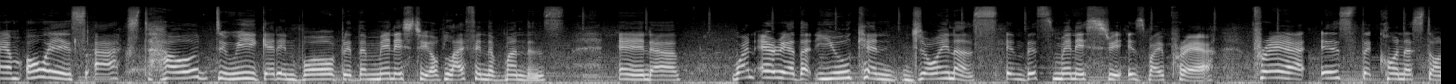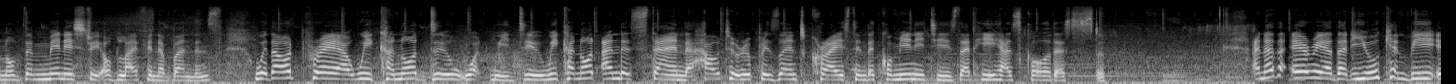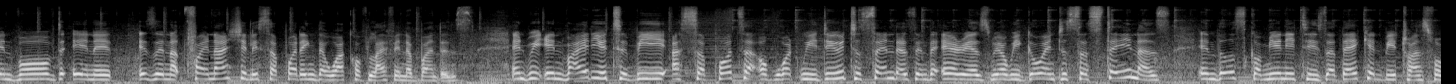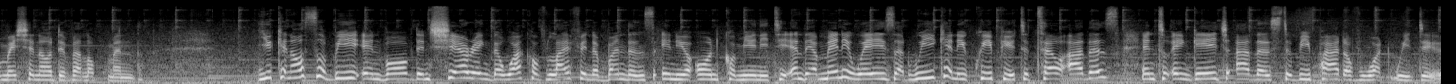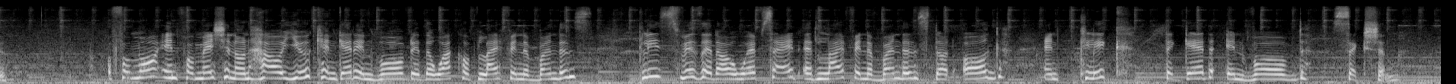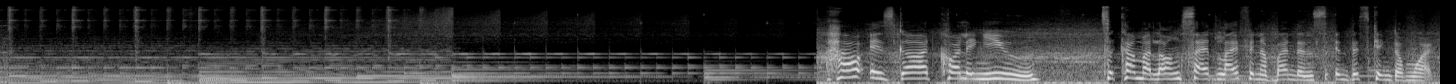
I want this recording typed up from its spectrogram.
I am always asked how do we get involved with the ministry of life in abundance and uh, one area that you can join us in this ministry is by prayer. Prayer is the cornerstone of the ministry of life in abundance. Without prayer, we cannot do what we do. We cannot understand how to represent Christ in the communities that He has called us to. Another area that you can be involved in it is in financially supporting the work of life in abundance. And we invite you to be a supporter of what we do, to send us in the areas where we go and to sustain us in those communities that there can be transformational development. You can also be involved in sharing the work of life in abundance in your own community. And there are many ways that we can equip you to tell others and to engage others to be part of what we do. For more information on how you can get involved in the work of life in abundance, please visit our website at lifeinabundance.org and click the Get Involved section. How is God calling you to come alongside life in abundance in this kingdom work?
